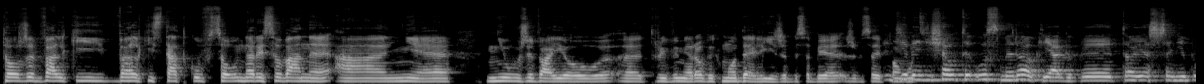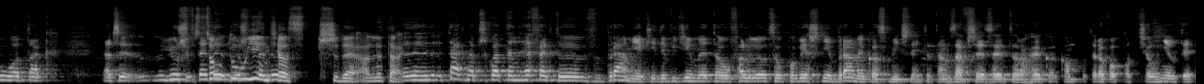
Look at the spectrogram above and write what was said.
to, że walki, walki statków są narysowane, a nie, nie używają e, trójwymiarowych modeli, żeby sobie, żeby sobie pomóc. 98 rok, jakby to jeszcze nie było tak znaczy, już wtedy, Są tu już ujęcia wtedy, z 3D, ale tak. Yy, tak, na przykład ten efekt w bramie, kiedy widzimy tą falującą powierzchnię bramy kosmicznej, to tam zawsze jest trochę komputerowo podciągnięty,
